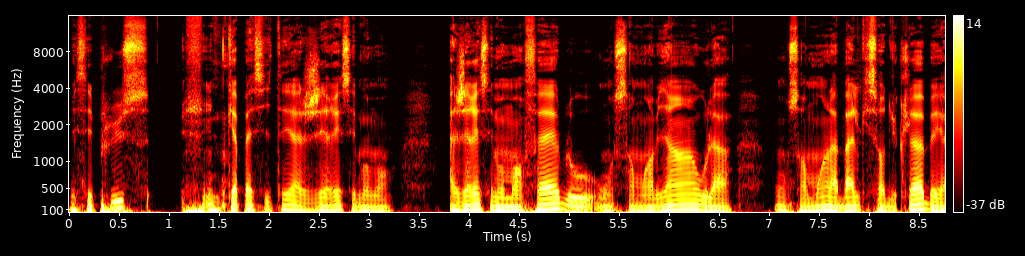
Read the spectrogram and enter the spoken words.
mais c'est plus une capacité à gérer ces moments, à gérer ces moments faibles où, on se sent moins bien, où là on sent moins la balle qui sort du club et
